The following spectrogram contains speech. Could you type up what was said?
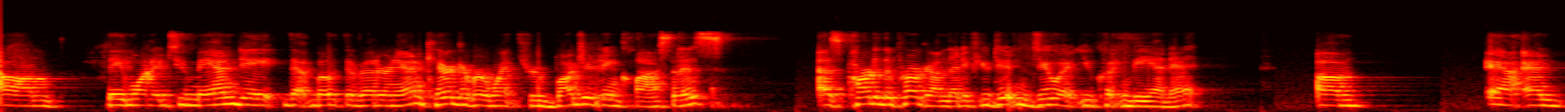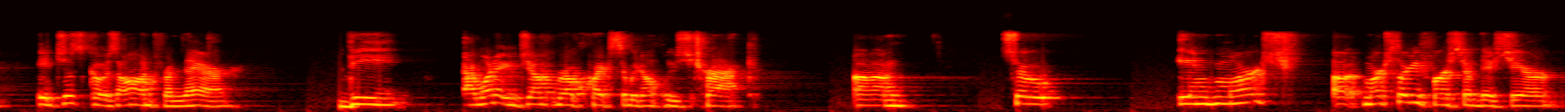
Um, they wanted to mandate that both the veteran and caregiver went through budgeting classes as part of the program, that if you didn't do it, you couldn't be in it. Um, and, and it just goes on from there. The I want to jump real quick so we don't lose track. Um, so in March, uh, March 31st of this year,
